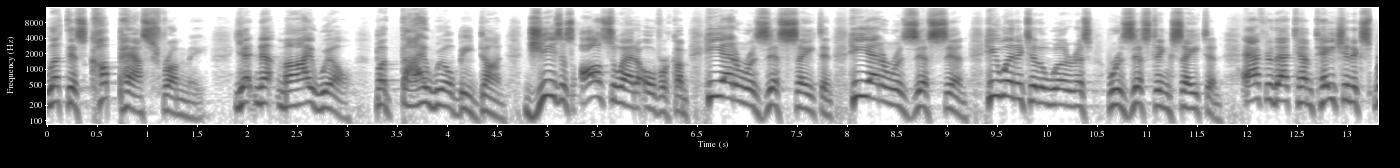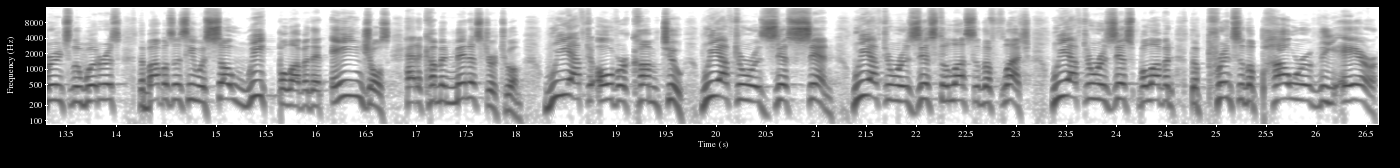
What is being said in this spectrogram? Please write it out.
let this cup pass from me. Yet not my will, but thy will be done. Jesus also had to overcome. He had to resist Satan. He had to resist sin. He went into the wilderness resisting Satan. After that temptation experience in the wilderness, the Bible says he was so weak, beloved, that angels had to come and minister to him. We have to overcome too. We have to resist sin. We have to resist the lust of the flesh. We have to resist, beloved, the prince of the power of the air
